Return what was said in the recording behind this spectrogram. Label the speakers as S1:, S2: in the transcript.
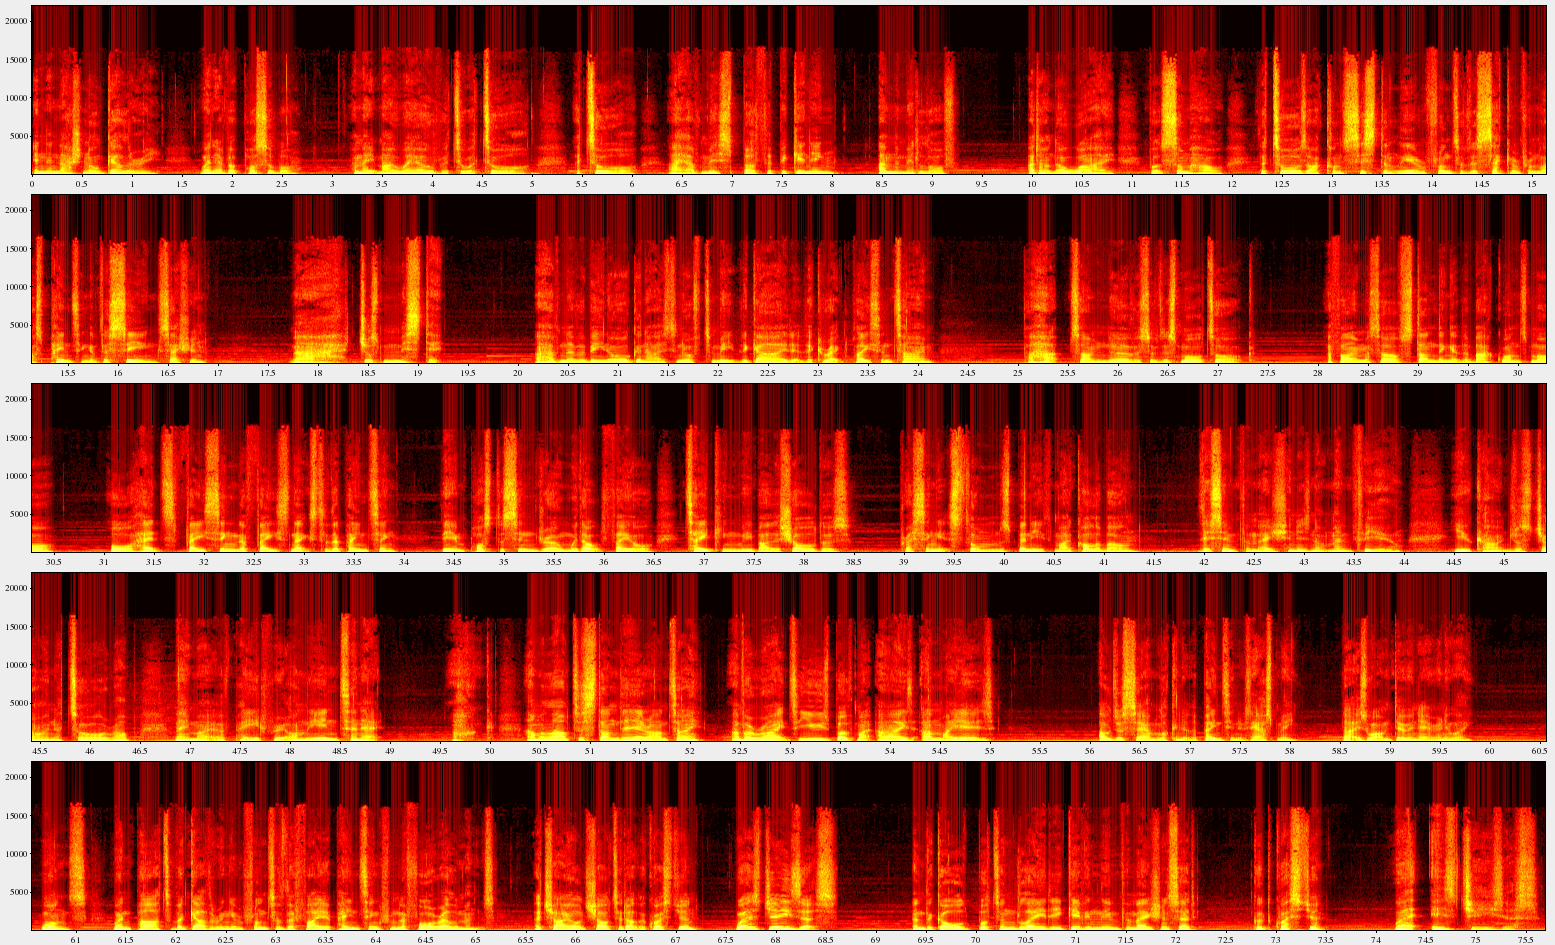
S1: in the National Gallery, whenever possible, I make my way over to a tour, a tour I have missed both the beginning and the middle of. I don't know why, but somehow the tours are consistently in front of the second from last painting of the seeing session. Ah, just missed it. I have never been organised enough to meet the guide at the correct place and time. Perhaps I'm nervous of the small talk. I find myself standing at the back once more, all heads facing the face next to the painting, the imposter syndrome without fail taking me by the shoulders, pressing its thumbs beneath my collarbone. This information is not meant for you. You can't just join a tour, Rob. They might have paid for it on the internet. Oh, I'm allowed to stand here, aren't I? I have a right to use both my eyes and my ears. I'll just say I'm looking at the painting if they ask me. That is what I'm doing here anyway. Once, when part of a gathering in front of the fire painting from the Four Elements, a child shouted out the question, Where's Jesus? And the gold buttoned lady giving the information said, Good question. Where is Jesus?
